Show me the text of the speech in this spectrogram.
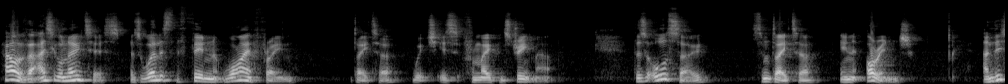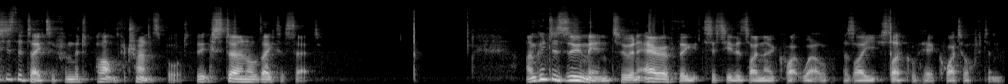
However, as you'll notice, as well as the thin wireframe data, which is from OpenStreetMap, there's also some data in orange, and this is the data from the Department for Transport, the external data set. I'm going to zoom in to an area of the city that I know quite well, as I cycle here quite often.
